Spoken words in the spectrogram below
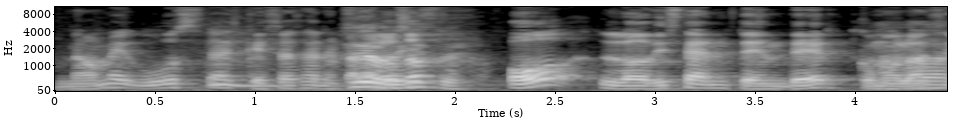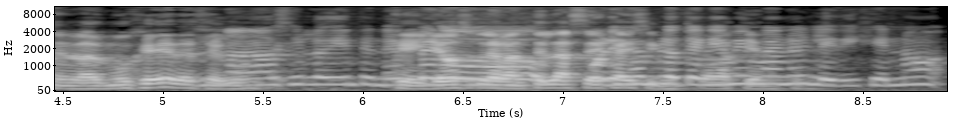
no me gusta que seas tan empalagoso, o lo diste a entender como lo hacen las mujeres, según. No, sí lo di a entender, que pero yo levanté la ceja por y ejemplo, tenía significaba mi mano y le dije, no,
